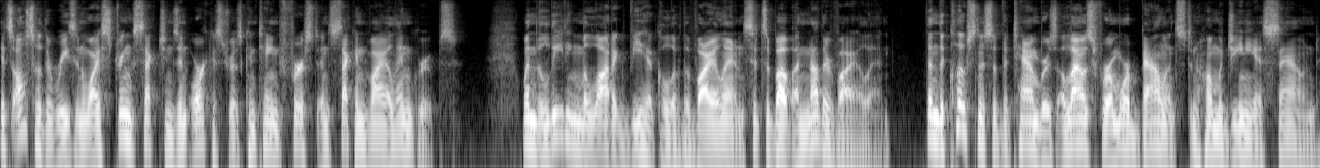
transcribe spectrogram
It's also the reason why string sections in orchestras contain first and second violin groups. When the leading melodic vehicle of the violin sits above another violin, then the closeness of the timbres allows for a more balanced and homogeneous sound.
